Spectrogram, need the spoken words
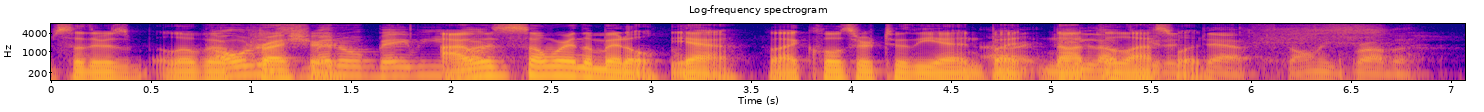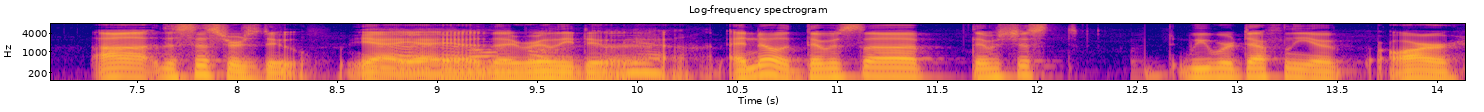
so there's a little bit of Oldest, pressure. middle, baby. I was somewhere in the middle. Yeah, like closer to the end, All but right, not the last one. death, The only brother. Uh, the sisters do. Yeah, Yeah, yeah, yeah, They really brother, do. yeah. Yeah. And no, there was uh there was just we were definitely a are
